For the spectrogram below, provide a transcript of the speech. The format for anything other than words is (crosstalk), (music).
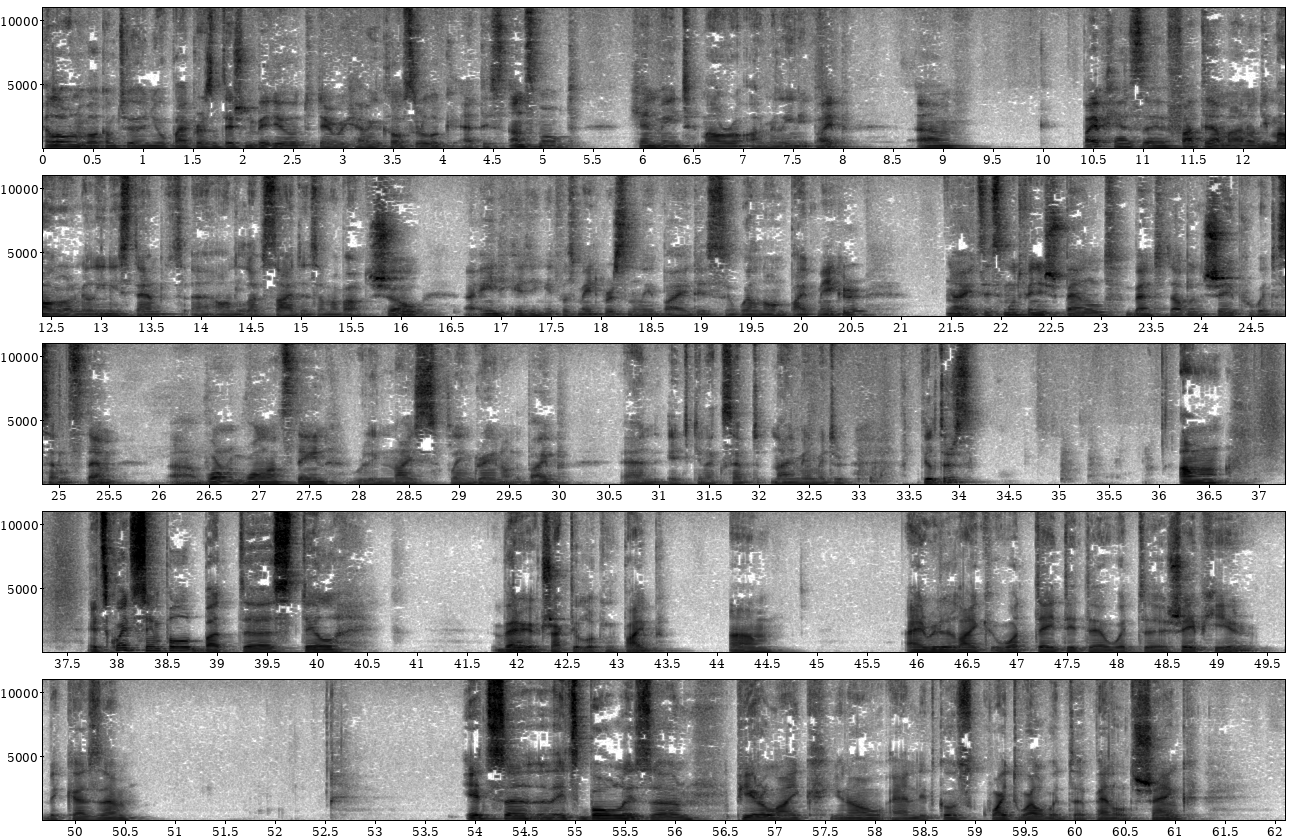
Hello and welcome to a new pipe presentation video. Today we're having a closer look at this unsmoked handmade Mauro Armellini pipe. Um, pipe has a Fate a mano di Mauro Armellini stamped uh, on the left side as I'm about to show, uh, indicating it was made personally by this well-known pipe maker. Uh, it's a smooth finish paneled bent Dublin shape with a saddle stem uh, warm walnut stain, really nice flame grain on the pipe and it can accept 9mm filters. Um, it's quite simple but uh, still very attractive looking pipe. Um, I really like what they did uh, with the shape here because um, Its uh, its bowl is uh, pier-like, you know, and it goes quite well with the paneled shank.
